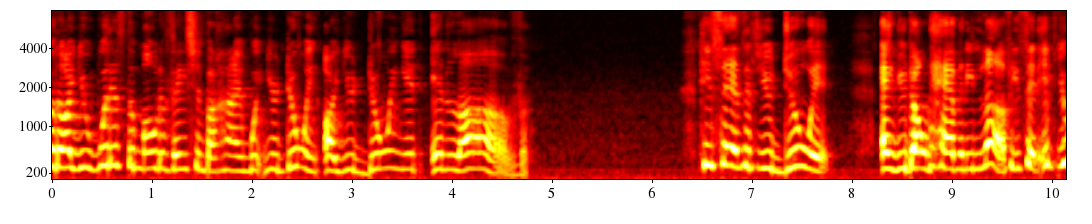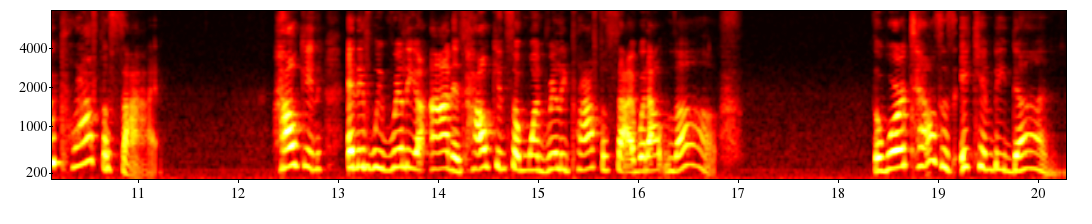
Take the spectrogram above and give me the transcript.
But are you, what is the motivation behind what you're doing? Are you doing it in love? He says, if you do it and you don't have any love, he said, if you prophesy, how can, and if we really are honest, how can someone really prophesy without love? The word tells us it can be done.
